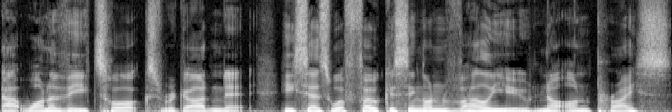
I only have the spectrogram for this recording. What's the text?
at one of the talks regarding it, he says we're focusing on value, not on price.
